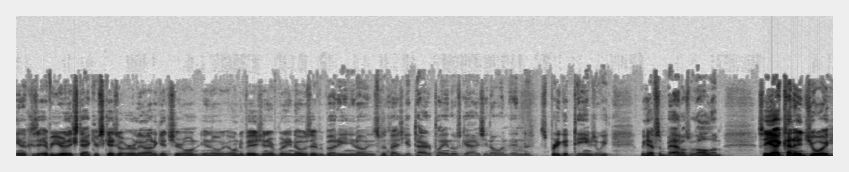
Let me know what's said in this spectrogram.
you know, because every year they stack your schedule early on against your own, you know, own division. Everybody knows everybody. And, You know, sometimes you get tired of playing those guys. You know, and, and it's pretty good teams, we we have some battles with all of them. So yeah, I kind of enjoy,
